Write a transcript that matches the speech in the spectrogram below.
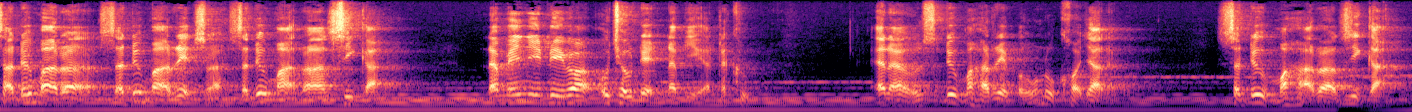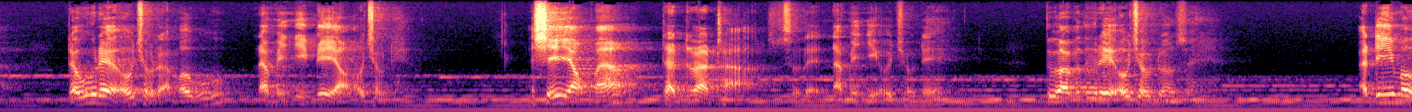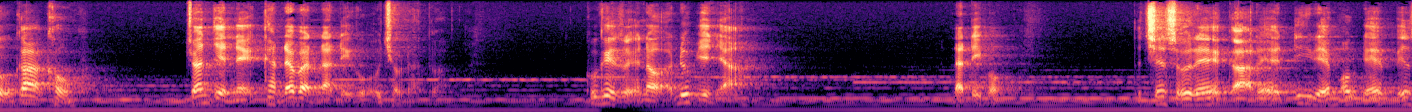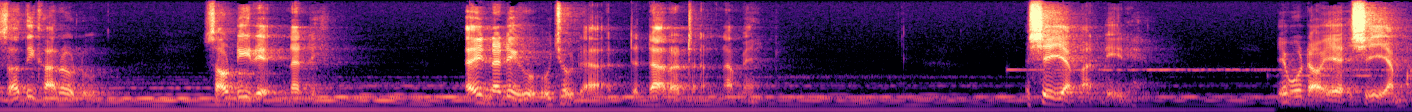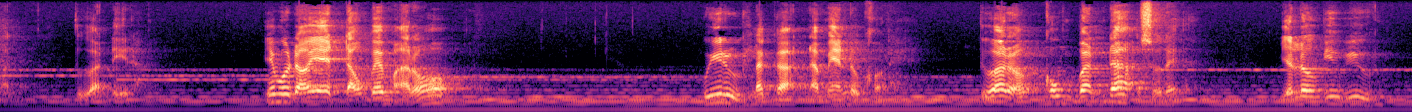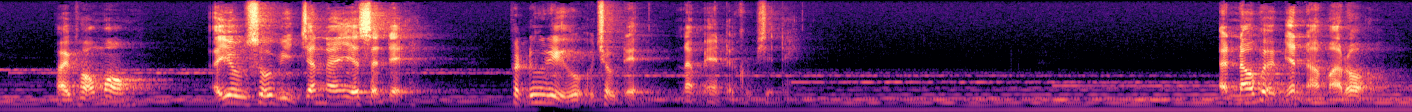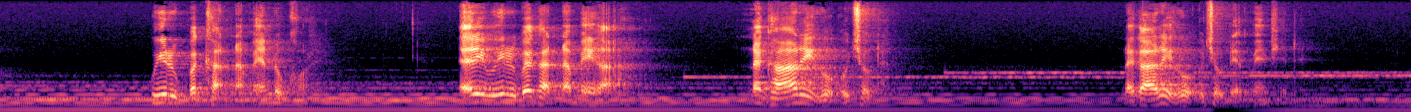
သတ္တုမာရသတ္တုမာရစ်ဆိုတာသတ္တုမာရာစိကနမင်းကြီးလေးပါအုပ်ချုပ်တဲ့နတ်ပြည်ကတစ်ခုအဲ့ဒါကိုသတ္တုမဟာရစ်ဘုံလို့ခေါ်ကြတယ်ပေါ့သတ္တုမဟာရာစိကတဝူတဲ့အုပ်ချုပ်တာမဟုတ်ဘူးနမင်းကြီးလေးအောင်အုပ်ချုပ်တယ်အရှိရောက်မှတတရထဆိုတဲ့နမင်းကြီးအုပ်ချုပ်တယ်သူကဘယ်သူတွေအုပ်ချုပ်တွန်းဆိုရင်အတိမုတ်ကခုံ ကျွမ်းကျင်တဲ့ခန္ဓာဗတ်နတ်တွေကိုအုပ်ချုပ်တာသူခုခေတ်ဆိုရင်တော့အနုပညာနတ်တွေပေါ့တချင်းဆိုတဲ့ကားတယ်တီးတယ်မဟုတ်တယ်ပင်စာတိခါတော့လို့စောင့်တည်တဲ့နတ်တွေအဲ့ဒီနတ်တွေကိုအုပ်ချုပ်တာတတရထနာမည်အရှိရမှနေတယ်ပြမုတ်တော်ရဲ့အရှိရမှသူကနေတာပြ မုတ်တော်ရဲ့တောင်ဘက်မှာတော့ဝိရုလက္ကနမင်းလို့ခေါ်တယ်သူကတော့ကုံပန္ဒဆိုတဲ့မျက်လုံးပြူပြူဖိုက်ဖောင်းမောင်းအယုတ်ဆိုးပြီးကျန်းတန်းရက်ဆက်တဲ့ဖတူးတွေကိုအချုပ်တဲ့နမင်းတစ်ခုဖြစ်တယ်အနောက်ဘက်မျက်နှာမှာတော့ဝိရုပက္ခနမင်းလို့ခေါ်တယ် အဲ့ဒီဝိရုပက္ခနမင်းကနဂါးတွေကိုအုပ်ချုပ်တာနဂါးတွေကိုအုပ်ချုပ်တဲ့မင်းဖြစ်တယ်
